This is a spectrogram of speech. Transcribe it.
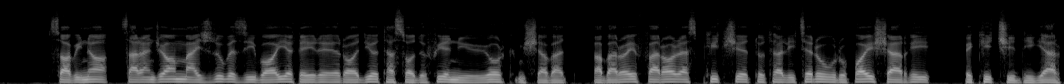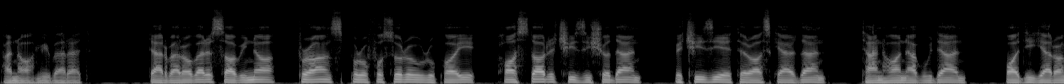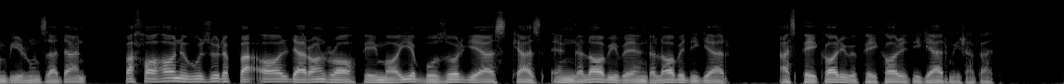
سابینا سرانجام مجذوب زیبایی غیر ارادی و تصادفی نیویورک می شود و برای فرار از کیچ توتالیتر اروپای شرقی به کیچی دیگر پناه می برد. در برابر سابینا، فرانس پروفسور اروپایی خواستار چیزی شدن، به چیزی اعتراض کردن، تنها نبودن، با دیگران بیرون زدن و خواهان حضور فعال در آن راهپیمایی بزرگی است که از انقلابی به انقلاب دیگر از پیکاری به پیکار دیگر می رود.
